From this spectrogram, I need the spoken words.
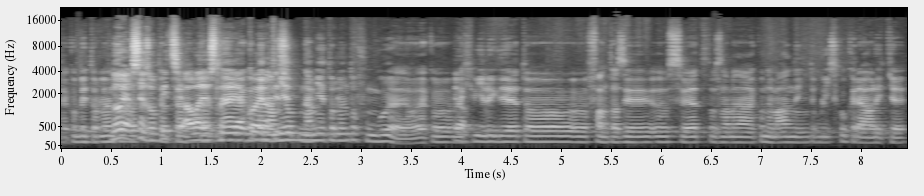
Jakoby tohle No jasně, zombíci, ale jestli jako jakoby jen na, mě, na mě tohle to funguje. Jo? Jako ve Jo. chvíli, kdy je to fantasy svět, to znamená, jako nemá, není to blízko k realitě,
